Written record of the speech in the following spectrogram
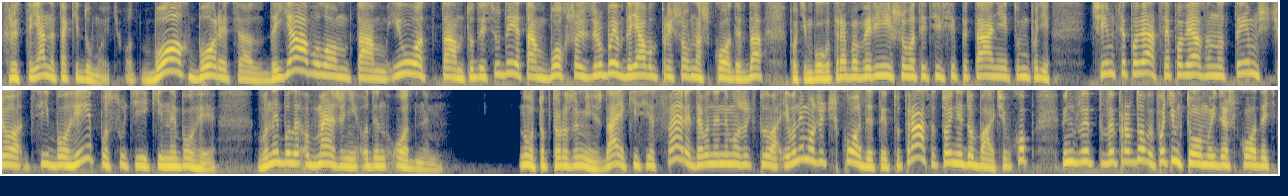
християни так і думають: от Бог бореться з дияволом, там, і от там туди-сюди, там Бог щось зробив, диявол прийшов нашкодив. Да? Потім Богу треба вирішувати ці всі питання і тому подібне. Чим це пов'язано? Це пов'язано тим, що ці боги, по суті, які не боги, вони були обмежені один одним. Ну, тобто, розумієш, да, якісь є сфери, де вони не можуть впливати. І вони можуть шкодити тут раз, а той не добачив. Хоп, він виправдовує, потім тому йде шкодить,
